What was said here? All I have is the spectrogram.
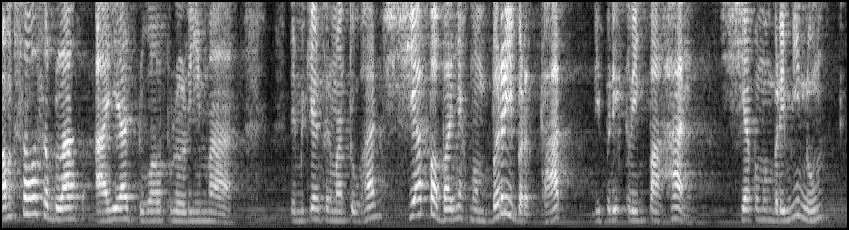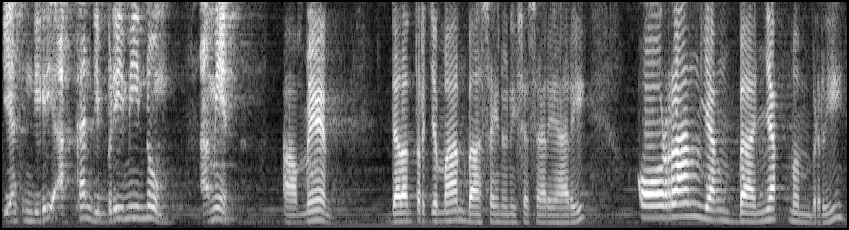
Amsal 11 ayat 25. Demikian firman Tuhan, siapa banyak memberi berkat, diberi kelimpahan. Siapa memberi minum, ia sendiri akan diberi minum. Amin. Amin. Dalam terjemahan bahasa Indonesia sehari-hari, orang yang banyak memberi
